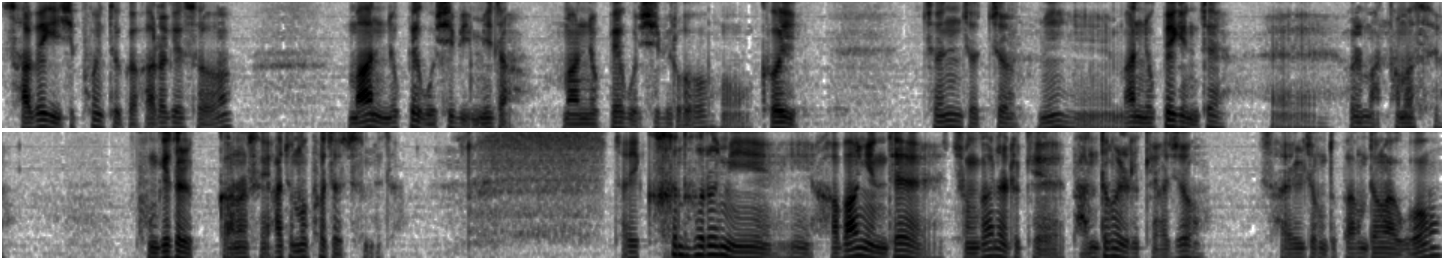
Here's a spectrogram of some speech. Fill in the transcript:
420포인트가 하락해서 1650입니다. 1650으로 어, 거의 전 저점이 1600인데 얼마 안 남았어요. 붕괴될 가능성이 아주 높아졌습니다. 자, 이 큰 흐름이 이 하방인데 중간에 이렇게 반등을 이렇게 하죠. 4일 정도 반등하고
